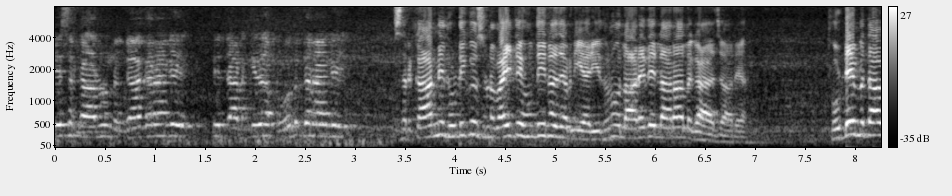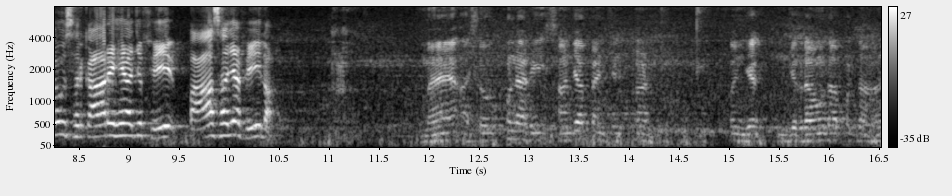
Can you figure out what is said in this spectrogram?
ਇਹ ਸਰਕਾਰ ਨੂੰ ਨੰਗਾ ਕਰਾਂਗੇ ਤੇ ਡਟ ਕੇ ਦਾ ਵਿਰੋਧ ਕਰਾਂਗੇ। ਸਰਕਾਰ ਨੇ ਤੁਹਾਡੀ ਕੋਈ ਸੁਣਵਾਈ ਤੇ ਹੁੰਦੀ ਨਜ਼ਰ ਨਹੀਂ ਆ ਰਹੀ। ਤੁਹਾਨੂੰ ਲਾਰੇ ਦੇ ਲਾਰਾ ਲਗਾਇਆ ਜਾ ਰਿਹਾ। ਤੁਹਾਡੇ ਮੁਤਾਬਕ ਸਰਕਾਰ ਇਹ ਅੱਜ ਫੇ ਪਾਸ ਆ ਜਾਂ ਫੇਲ ਆ? ਮੈਂ ਅਸ਼ੋਕ ਭੰਡਾਰੀ ਸਾਂਝਾ ਪੈਨਸ਼ਨ ਫੰਡ ਪੰਜ- ਜਗਰਾਉਂ ਦਾ ਪ੍ਰਧਾਨ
